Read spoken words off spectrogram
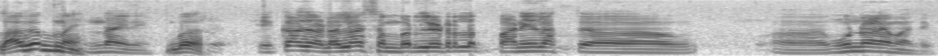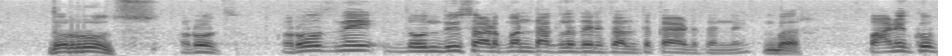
लागत नाही? नाही नाही. बर. एका झाडाला शंभर लिटरला पाणी लागतं अं, अं, उन्हाळ्यामध्ये. दररोज? रोज. रोज नाही दोन दिवस आड पण टाकलं तरी चालतं काय अडचण नाही. बर. पाणी खूप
